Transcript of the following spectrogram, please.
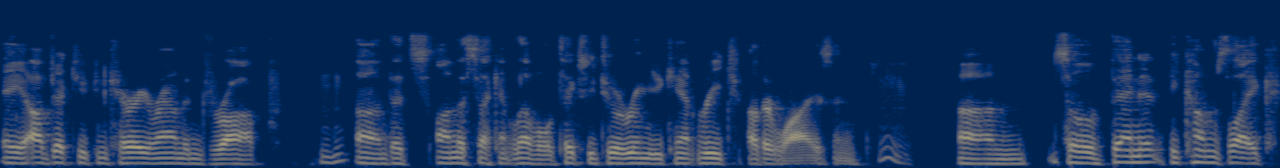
a object you can carry around and drop. Mhm. Uh, that's on the second level. It takes you to a room you can't reach otherwise, and Hmm. um, so then it becomes like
